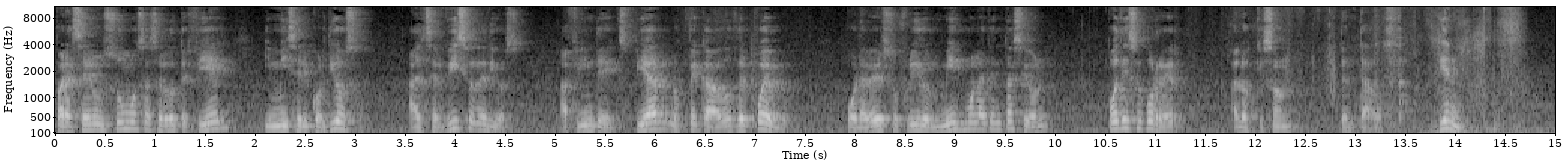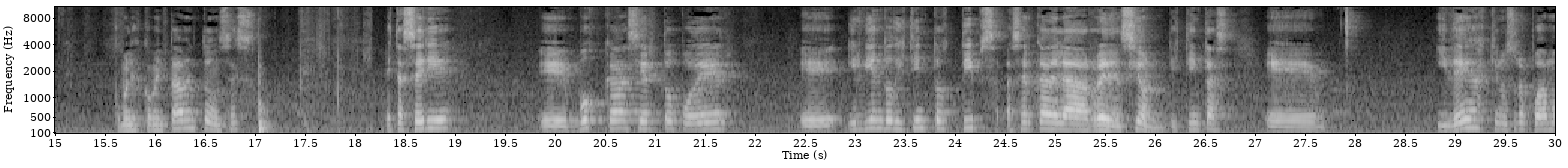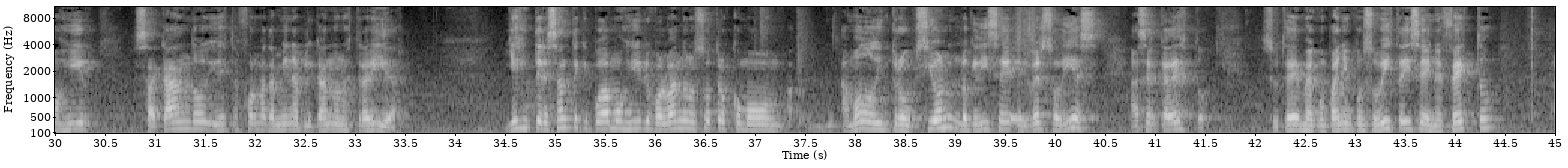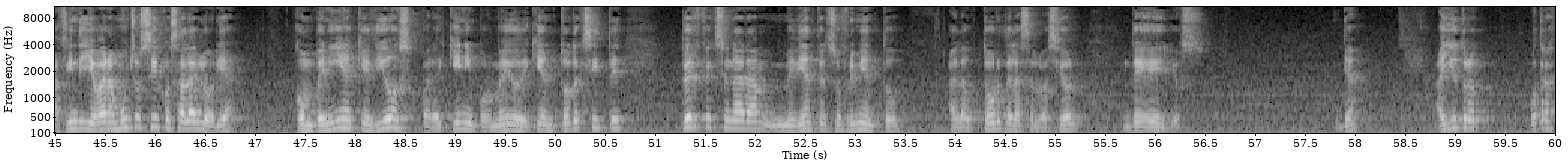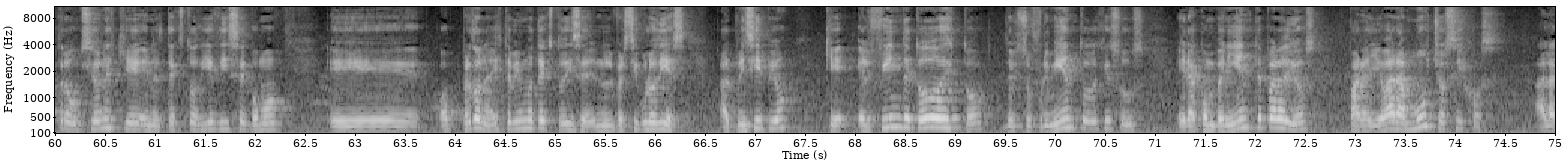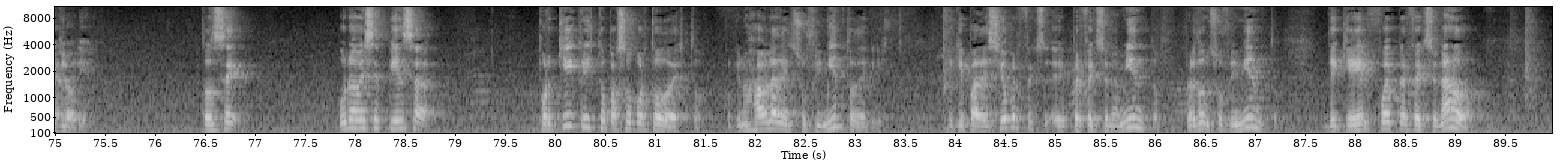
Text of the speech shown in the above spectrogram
para ser un sumo sacerdote fiel y misericordioso, al servicio de Dios, a fin de expiar los pecados del pueblo. Por haber sufrido el mismo la tentación, puede socorrer a los que son tentados. Bien, como les comentaba entonces, esta serie eh, busca, ¿cierto?, poder eh, ir viendo distintos tips acerca de la redención, distintas eh, ideas que nosotros podamos ir sacando y de esta forma también aplicando nuestra vida. Y es interesante que podamos ir volviendo nosotros como a modo de introducción lo que dice el verso 10 acerca de esto. Si ustedes me acompañan con su vista, dice, en efecto, a fin de llevar a muchos hijos a la gloria, convenía que Dios, para quien y por medio de quien todo existe, perfeccionara mediante el sufrimiento al autor de la salvación de ellos. ¿Ya? Hay otras traducciones que en el texto 10 dice como, eh, perdona, este mismo texto dice en el versículo 10, al principio, que el fin de todo esto, del sufrimiento de Jesús, era conveniente para Dios para llevar a muchos hijos a la gloria. Entonces, uno a veces piensa, ¿por qué Cristo pasó por todo esto? Porque nos habla del sufrimiento de Cristo, de que padeció eh, perfeccionamiento, perdón, sufrimiento, de que Él fue perfeccionado.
